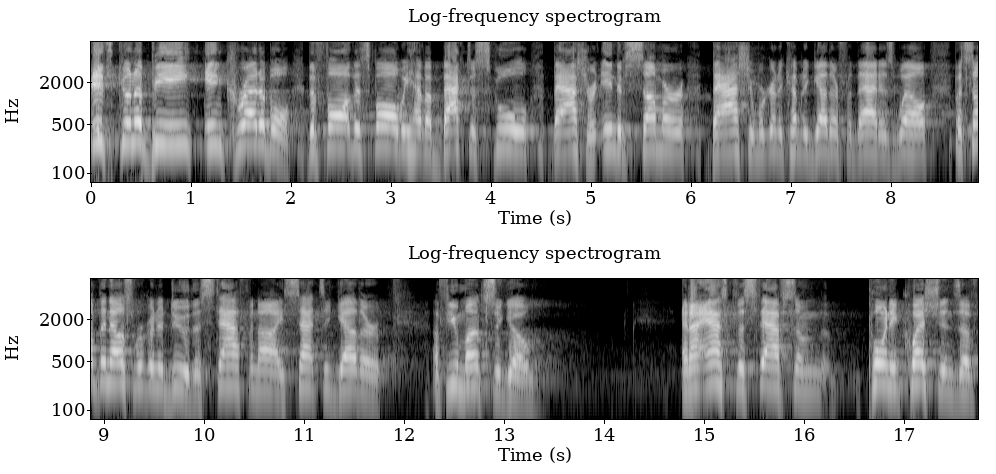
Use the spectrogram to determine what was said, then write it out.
It's going to be incredible. The fall, this fall, we have a back to school bash or an end of summer bash, and we're going to come together for that as well. But something else we're going to do. The staff and I sat together a few months ago, and I asked the staff some pointed questions of,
